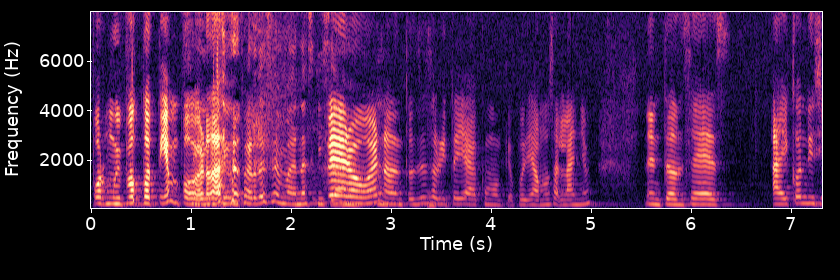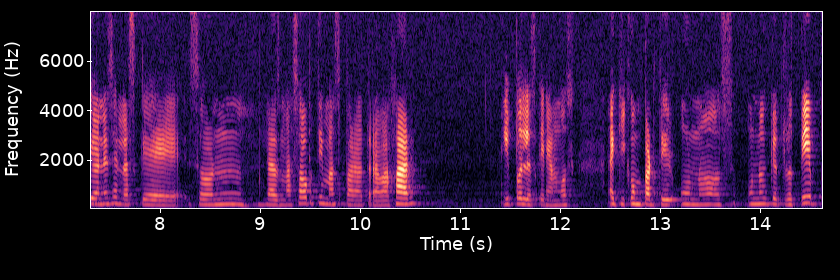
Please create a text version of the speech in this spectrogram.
por muy poco tiempo, ¿verdad? sí, un par de semanas quizá. Pero bueno, entonces ahorita ya como que pues llevamos al año. Entonces, hay condiciones en las que son las más óptimas para trabajar y pues les queríamos aquí compartir unos, uno que otro tip.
